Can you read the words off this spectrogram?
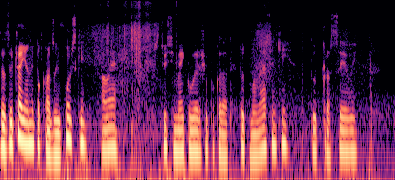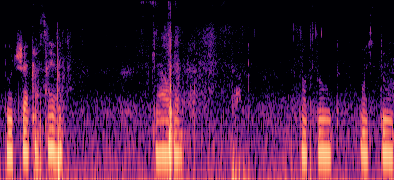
Зазвичай я не показую польський, але цю сімейку вирішив показати. Тут малесенький, тут красивий, тут ще красивий. Ще один. Так. Ось тут, ось тут.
